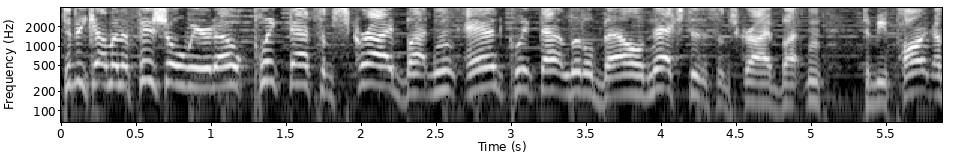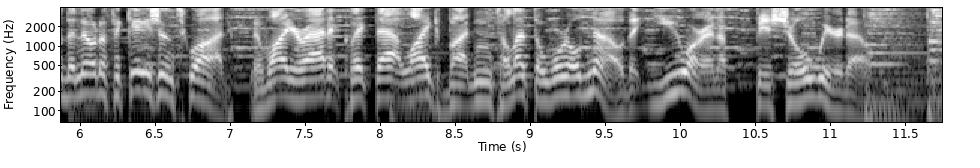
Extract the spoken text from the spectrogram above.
To become an official weirdo, click that subscribe button and click that little bell next to the subscribe button to be part of the notification squad. And while you're at it, click that like button to let the world know that you are an official weirdo.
